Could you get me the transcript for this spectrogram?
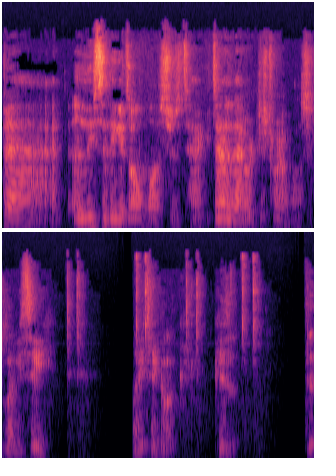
bad. At least I think it's All Monsters Attack. It's either that or Destroy All Monsters. Let me see. Let me take a look. Because the,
